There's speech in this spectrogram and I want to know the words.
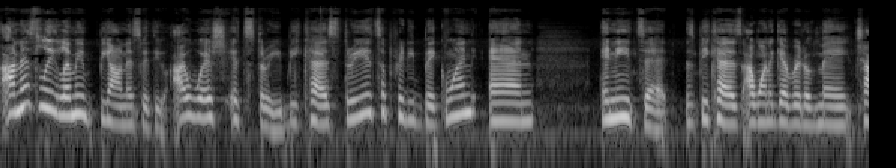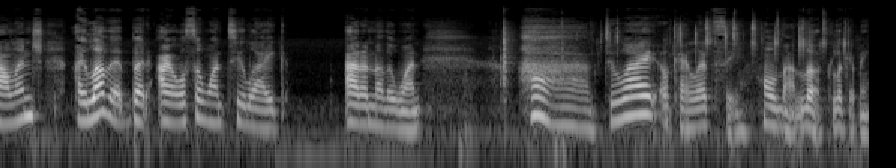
Honestly, let me be honest with you. I wish it's three because three, it's a pretty big one and it needs it. It's because I want to get rid of May challenge. I love it, but I also want to like add another one. Do I? Okay, let's see. Hold on. Look, look at me.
